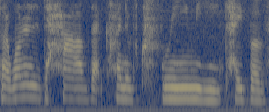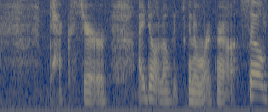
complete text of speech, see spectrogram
So I wanted it to have that kind of creamy type of texture. I don't know if it's going to work or not. So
